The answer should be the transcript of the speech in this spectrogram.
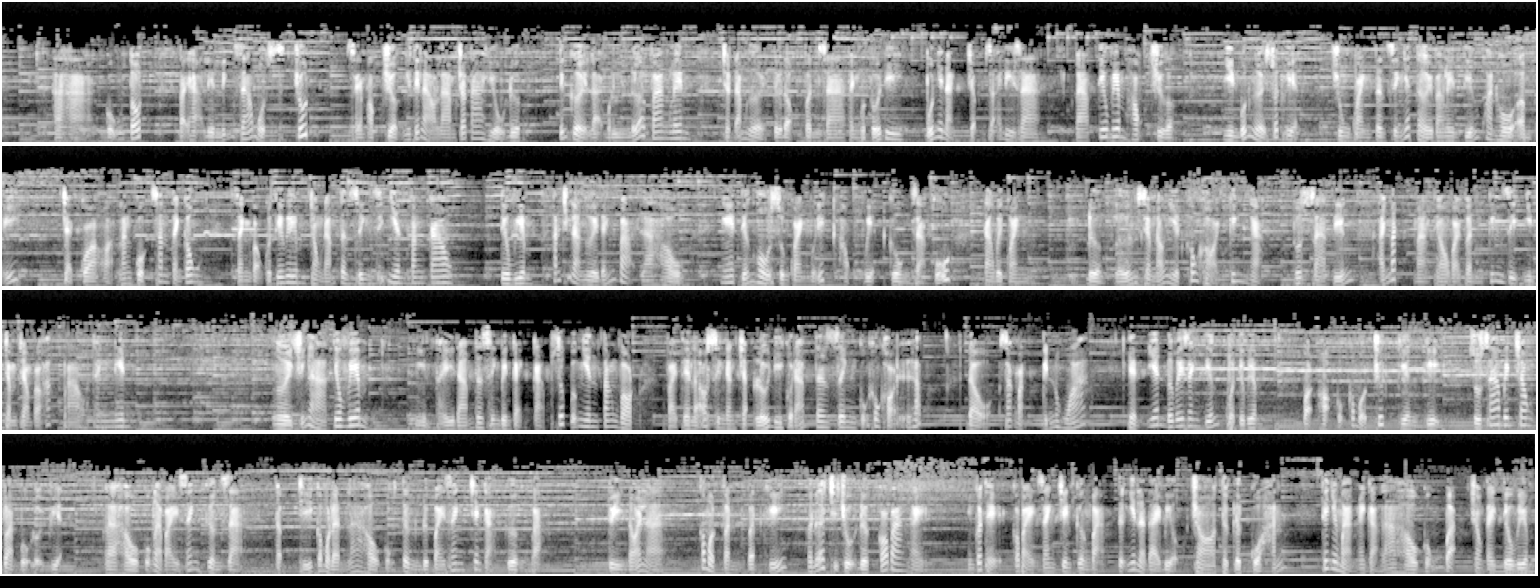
Hà hà, cũng tốt, tại hạ liền lĩnh giáo một chút, xem học trưởng như thế nào làm cho ta hiểu được. Tiếng cười lại một lần nữa vang lên, chợt đám người tự động phân ra thành một lối đi, bốn nhân ảnh chậm rãi đi ra, là tiêu viêm học trưởng. Nhìn bốn người xuất hiện, Trung quanh tân sinh nhất thời vang lên tiếng hoan hô ầm ĩ. Trải qua hỏa lăng cuộc săn thành công, danh vọng của tiêu viêm trong đám tân sinh dĩ nhiên tăng cao. Tiêu viêm, hắn chính là người đánh bại La Hầu. Nghe tiếng hô xung quanh một ít học viện cường giả cũ đang vây quanh đường lớn xem náo nhiệt không khỏi kinh ngạc, thốt ra tiếng, ánh mắt mang theo vài phần kinh dị nhìn chăm chăm vào hắc bào thanh niên. Người chính là Tiêu Viêm. Nhìn thấy đám tân sinh bên cạnh cảm xúc bỗng nhiên tăng vọt, vài tên lão sinh đang chặn lối đi của đám tân sinh cũng không khỏi lắc đầu, sắc mặt biến hóa. Hiển nhiên đối với danh tiếng của Tiêu Viêm, bọn họ cũng có một chút kiêng kỵ, dù sao bên trong toàn bộ nội viện, là hầu cũng là bài danh cường giả, thậm chí có một lần La Hầu cũng từng được bài danh trên cả cường bảng. Tuy nói là có một phần vận khí, hơn nữa chỉ trụ được có ba ngày, nhưng có thể có bài danh trên cường bảng tự nhiên là đại biểu cho thực lực của hắn. Thế nhưng mà ngay cả La Hầu cũng bận trong tay tiêu viêm.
